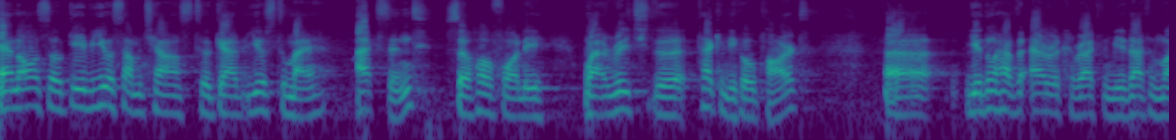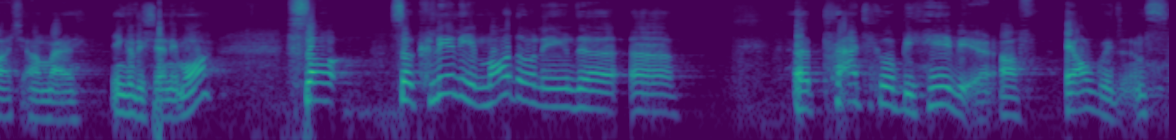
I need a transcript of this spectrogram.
and also give you some chance to get used to my accent. So hopefully, when I reach the technical part, uh, you don't have to error correct me that much on my English anymore. So, so clearly modeling the uh, uh practical behavior of algorithms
